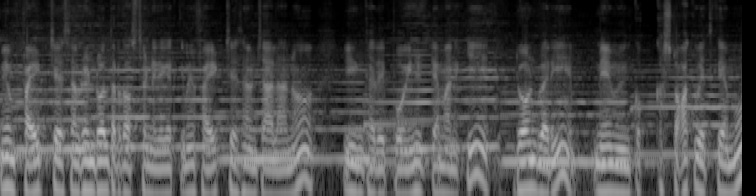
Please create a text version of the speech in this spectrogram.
మేము ఫైట్ చేసాం రెండు రోజుల తర్వాత వస్తాం నీ దగ్గరికి మేము ఫైట్ చేసాం చాలాను ఇంకా అది పోయినట్టే మనకి డోంట్ వరీ మేము ఇంకొక స్టాక్ వెతికాము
